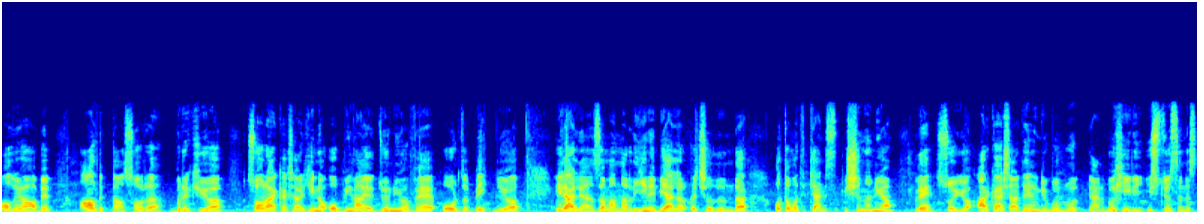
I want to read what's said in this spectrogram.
alıyor abi. Aldıktan sonra bırakıyor. Sonra arkadaşlar yine o binaya dönüyor ve orada bekliyor. İlerleyen zamanlarda yine bir yerler açıldığında otomatik kendisi ışınlanıyor ve soyuyor. Arkadaşlar dediğim gibi bu, bu yani bu hileyi istiyorsanız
